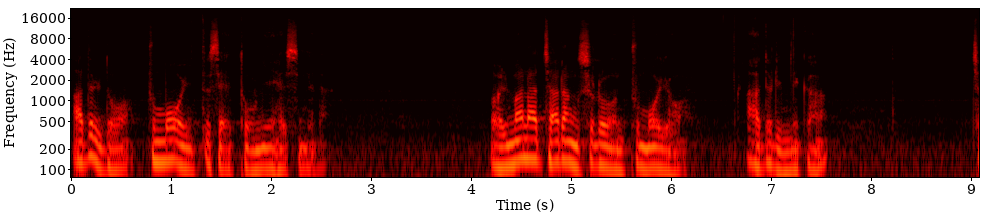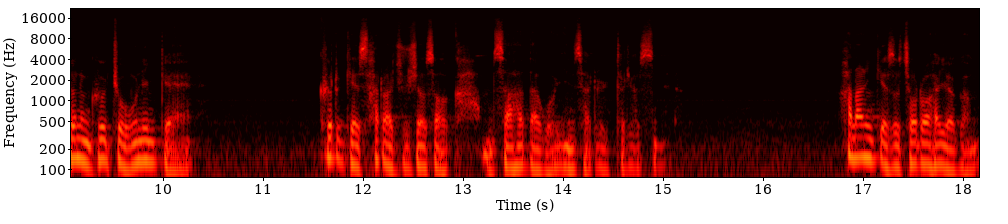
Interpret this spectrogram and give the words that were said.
아들도 부모의 뜻에 동의했습니다. 얼마나 자랑스러운 부모요, 아들입니까? 저는 그 교우님께 그렇게 살아주셔서 감사하다고 인사를 드렸습니다. 하나님께서 저로 하여금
